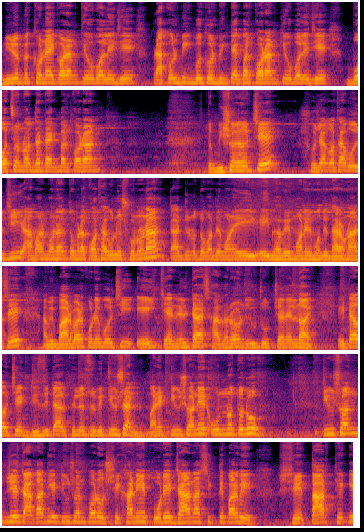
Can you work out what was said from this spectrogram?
নিরপেক্ষ ন্যায় করান, কেউ বলে যে প্রাকল্পিক বৈকল্পিকটা একবার করান, কেউ বলে যে বচন অধ্যায়টা একবার করান। তো বিষয় হচ্ছে সোজা কথা বলছি, আমার মনে হয় তোমরা কথাগুলো শোনো না, তার জন্য তোমাদের মনে এই, এইভাবে মনের মধ্যে ধারণা আসে আমি বারবার করে বলছি, এই চ্যানেলটা সাধারণ ইউটিউব চ্যানেল নয়, এটা হচ্ছে ডিজিটাল ফিলোসফি টিউশন মানে টিউশনের উন্নত রূপ। টিউশন যে টাকা দিয়ে টিউশন পড়ো, সেখানে পড়ে যা না শিখতে পারবে, সে তার থেকে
